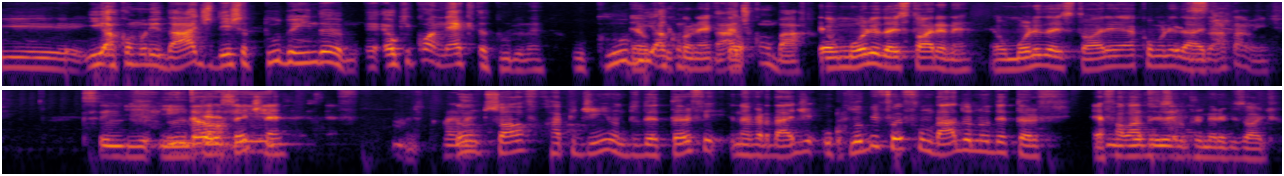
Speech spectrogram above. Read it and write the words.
e, e a comunidade deixa tudo ainda é, é o que conecta tudo, né? O clube, é o a comunidade conecta, com o bar. É o molho da história, né? É o molho da história é a comunidade. Exatamente. Sim. E, e então, interessante, e... né? Não, só rapidinho, do The Turf, na verdade, o clube foi fundado no The Turf. É falado isso no primeiro episódio.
